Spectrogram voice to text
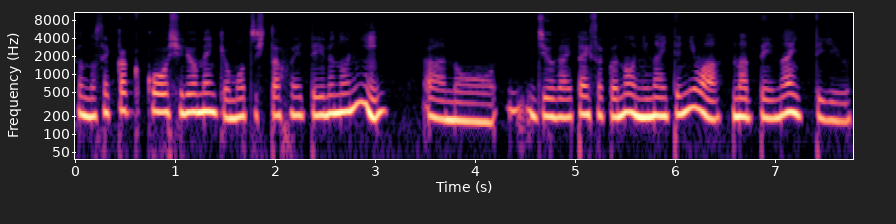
そのせっかくこう狩猟免許を持つ人は増えているのにあの獣害対策の担い手にはなっていないっていう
